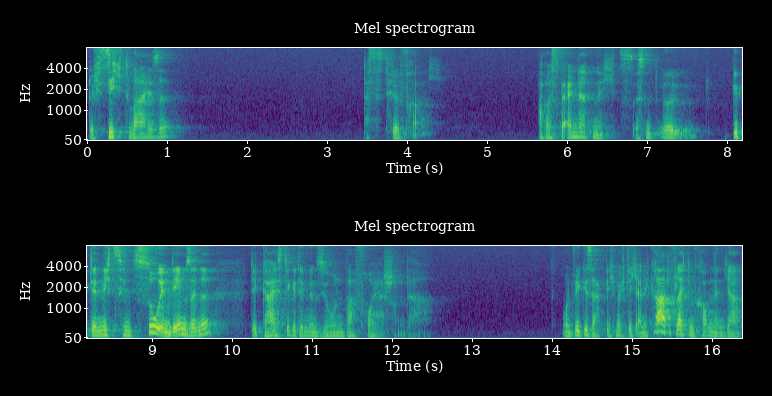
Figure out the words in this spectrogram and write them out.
durch Sichtweise. Das ist hilfreich. Aber es verändert nichts. Es äh, gibt dem nichts hinzu in dem Sinne, die geistige Dimension war vorher schon da. Und wie gesagt, ich möchte dich eigentlich gerade vielleicht im kommenden Jahr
